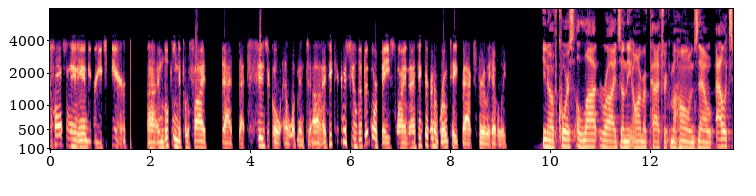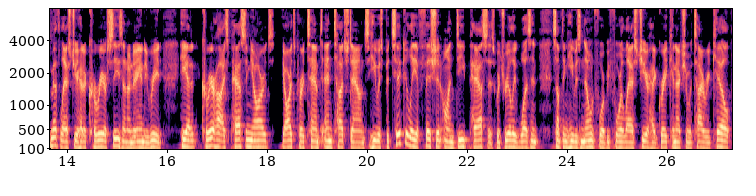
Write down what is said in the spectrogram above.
constantly in Andy Reid's ear uh, and looking to provide that that physical element. Uh, I think you're going to see a little bit more baseline, and I think they're going to rotate backs fairly heavily. You know, of course, a lot rides on the arm of Patrick Mahomes. Now, Alex Smith last year had a career season under Andy Reid. He had career highs passing yards, yards per attempt, and touchdowns. He was particularly efficient on deep passes, which really wasn't something he was known for before last year. Had great connection with Tyreek Hill.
